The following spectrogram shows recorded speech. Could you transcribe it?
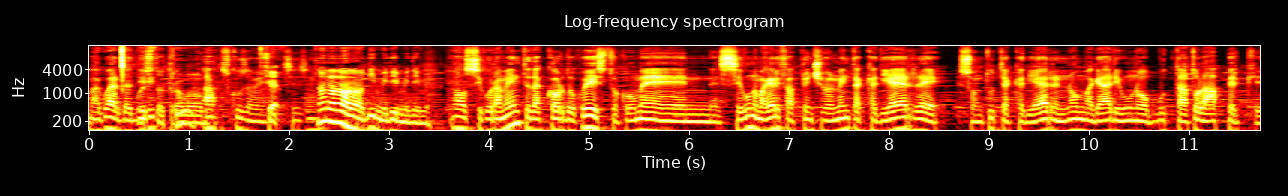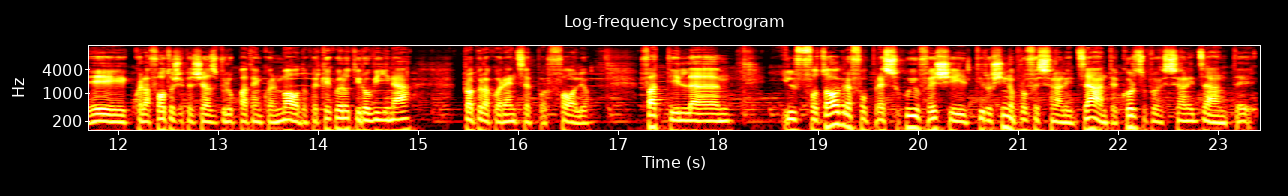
Ma guarda, addirittura... Trovo... Ah, scusami. Sì. Sì, sì. No, no, no, no, dimmi, dimmi, dimmi. No, sicuramente d'accordo questo, come se uno magari fa principalmente HDR, sono tutti HDR, non magari uno buttato là perché quella foto ci piaceva sviluppata in quel modo, perché quello ti rovina proprio la coerenza del portfolio. Infatti il, il fotografo presso cui io feci il tirocinio professionalizzante, il corso professionalizzante,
